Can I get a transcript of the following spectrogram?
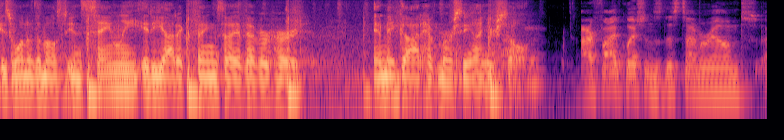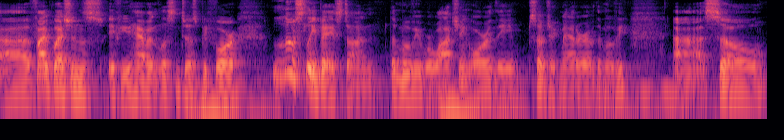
is one of the most insanely idiotic things I have ever heard. And may God have mercy on your soul. Our five questions this time around, uh, five questions, if you haven't listened to us before, loosely based on the movie we're watching or the subject matter of the movie. Uh, so,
